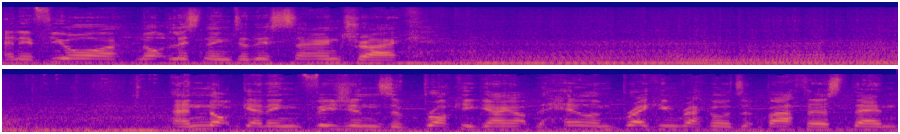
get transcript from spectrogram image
And if you're not listening to this soundtrack and not getting visions of Brocky going up the hill and breaking records at Bathurst, then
